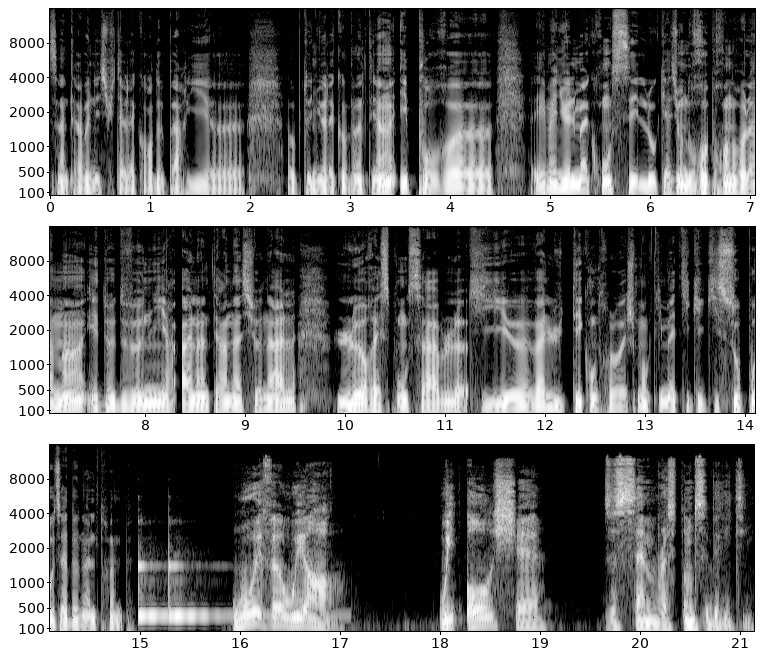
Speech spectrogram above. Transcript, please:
Ça intervenait suite à l'accord de Paris euh, obtenu à la COP21. Et pour euh, Emmanuel Macron, c'est l'occasion de reprendre la main et de devenir à l'international le responsable qui va lutter contre le réchauffement climatique et qui s'oppose à Donald Trump. Whoever we are, we all share the same responsibility.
